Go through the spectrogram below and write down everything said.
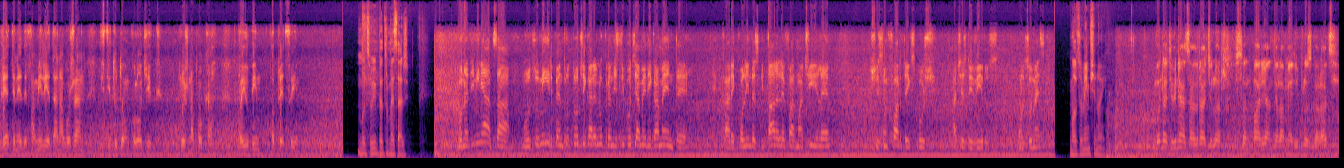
prietenii de familie Dana Bojan, Institutul Oncologic Cluj-Napoca. Vă iubim, vă prețuim. Mulțumim pentru mesaj. Bună dimineața! Mulțumiri pentru toți cei care lucră în distribuția medicamente, care colindă spitalele, farmaciile și sunt foarte expuși acestui virus. Mulțumesc! Mulțumim și noi! Bună dimineața, dragilor! Sunt Marian de la Medi Plus Galați,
